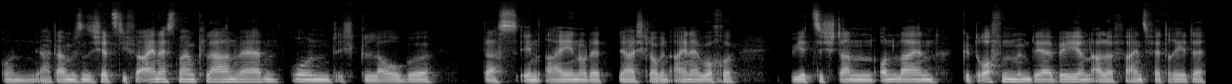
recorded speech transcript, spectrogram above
Und ja, da müssen sich jetzt die Vereine erstmal im Klaren werden. Und ich glaube, dass in ein oder ja, ich glaube in einer Woche wird sich dann online getroffen mit dem DRB und alle Vereinsvertreter.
